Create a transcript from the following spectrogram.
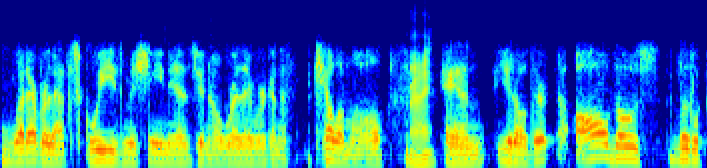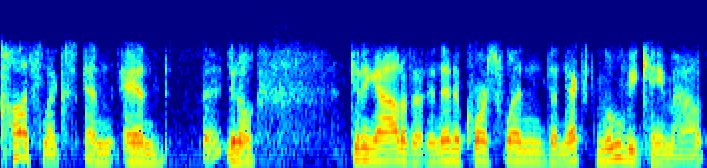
whatever that squeeze machine is. You know, where they were going to kill them all Right. and you know there all those little conflicts and and uh, you know getting out of it and then of course when the next movie came out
